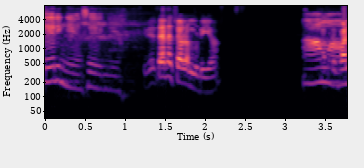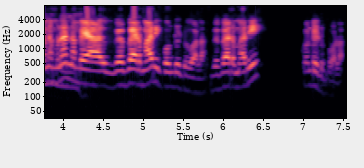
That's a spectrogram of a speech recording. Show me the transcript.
சரிங்கய்யா சரிங்கய்யா. இதை தானே சொல்ல முடியும்? அப்படி பண்ணோம்னா நம்ம வெவ்வேறு மாதிரி கொண்டுட்டு போகலாம் வெவ்வேறு மாதிரி கொண்டுட்டு போகலாம்.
